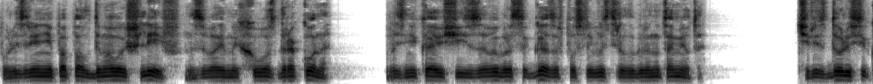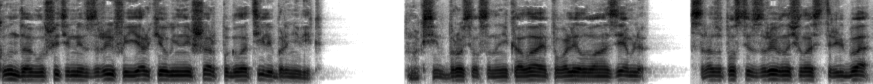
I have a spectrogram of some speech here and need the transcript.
Поле зрения попал дымовой шлейф, называемый «хвост дракона», возникающий из-за выброса газов после выстрела гранатомета. Через долю секунды оглушительный взрыв и яркий огненный шар поглотили броневик. Максим бросился на Николая, повалил его на землю. Сразу после взрыва началась стрельба.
